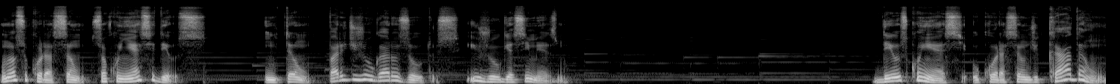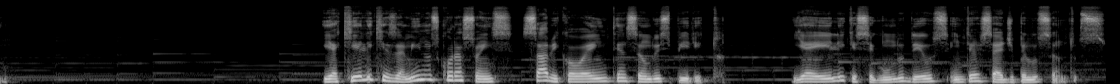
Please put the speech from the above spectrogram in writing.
O nosso coração só conhece Deus. Então, pare de julgar os outros e julgue a si mesmo. Deus conhece o coração de cada um. E aquele que examina os corações sabe qual é a intenção do Espírito. E é ele que, segundo Deus, intercede pelos santos.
